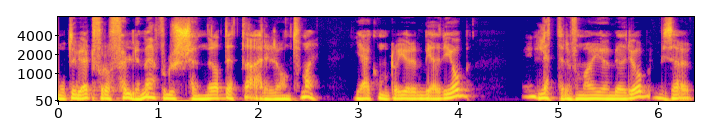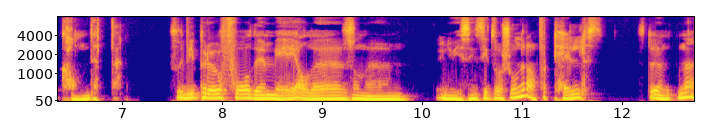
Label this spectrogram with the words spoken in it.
motivert for å følge med, for du skjønner at dette er relevant for meg. Jeg kommer til å gjøre en bedre jobb. Lettere for meg å gjøre en bedre jobb hvis jeg kan dette. Så vi prøver å få det med i alle sånne undervisningssituasjoner. Da. Fortell studentene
